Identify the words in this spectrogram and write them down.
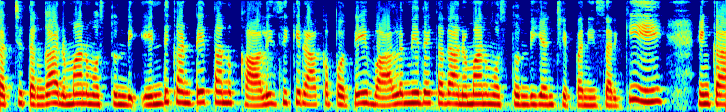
ఖచ్చితంగా అనుమానం వస్తుంది. ఎందుకంటే తను కాలేజీకి రాకపోతే వాళ్ళ మీదే కదా అనుమానం వస్తుంది అని చెప్పనేసరికి ఇంకా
